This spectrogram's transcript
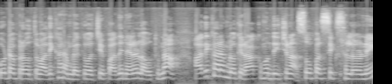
కూటమి ప్రభుత్వం అధికారంలోకి వచ్చి పది నెలలు అవుతున్నా అధికారంలోకి రాకముందు ఇచ్చిన సూపర్ సిక్స్లోని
